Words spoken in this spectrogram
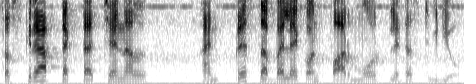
Subscribe TechTouch channel and press the bell icon for more latest video.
